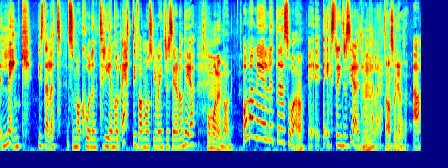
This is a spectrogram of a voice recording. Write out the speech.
länk istället som har koden 301 ifall någon skulle vara intresserad av det. Om man är nörd. Om man är lite så, Ja. eh, extra intresserad kan vi kalla det. Ja, så kan vi säga. Ja,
